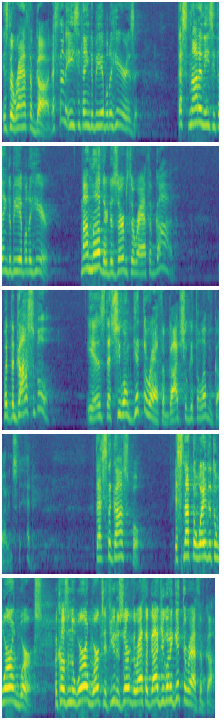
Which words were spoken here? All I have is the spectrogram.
Is the wrath of God. That's not an easy thing to be able to hear, is it? That's not an easy thing to be able to hear. My mother deserves the wrath of God. But the gospel is that she won't get the wrath of God, she'll get the love of God instead. That's the gospel. It's not the way that the world works. Because in the world works, if you deserve the wrath of God, you're going to get the wrath of God.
